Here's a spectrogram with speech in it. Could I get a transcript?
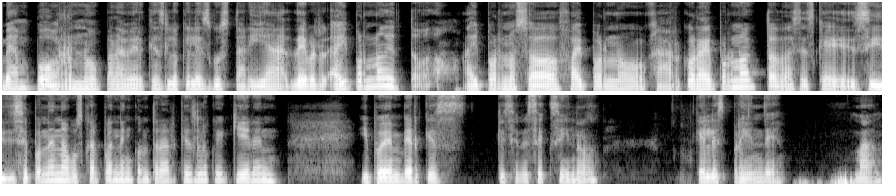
vean porno para ver qué es lo que les gustaría. De hay porno de todo. Hay porno soft, hay porno hardcore, hay porno de todo. Así es que si se ponen a buscar pueden encontrar qué es lo que quieren y pueden ver qué es qué se ve sexy, ¿no? ¿Qué les prende? ¿va?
